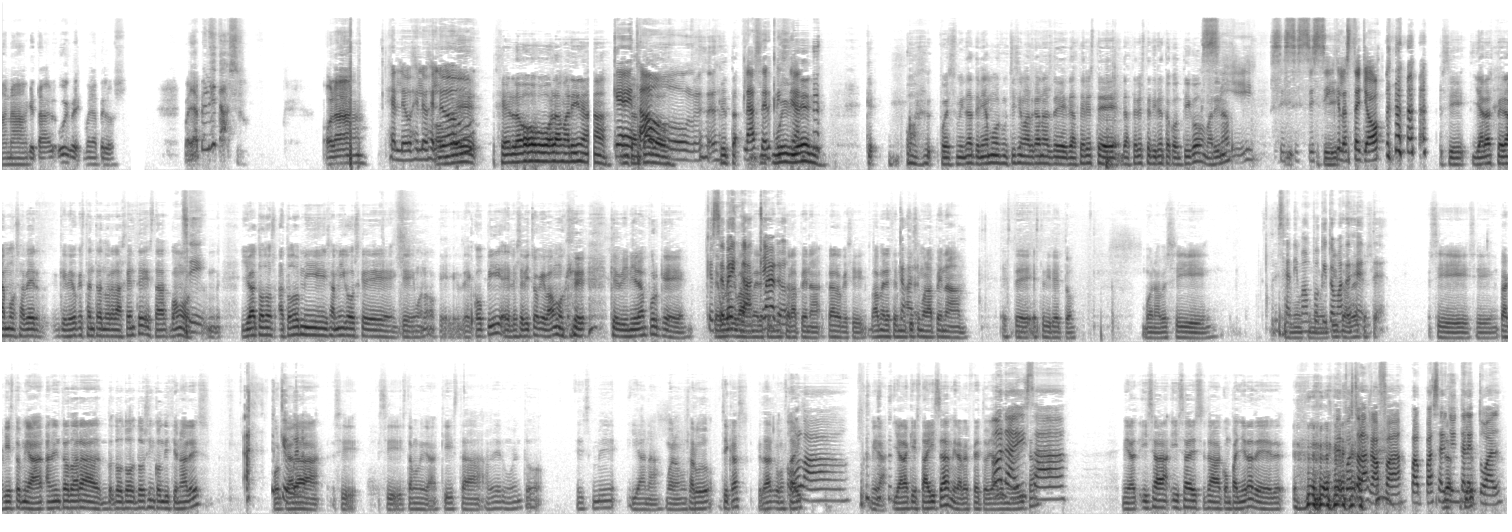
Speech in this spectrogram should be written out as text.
Ana, ¿qué tal? Uy, vaya pelos. Vaya pelitas. Hola. Hello, hello, hello. hello, hola Marina. ¿Qué tal? ¿Qué tal? Placer, Muy bien. pues mira, teníamos muchísimas ganas de, hacer este, de hacer este directo contigo, Marina. Sí, sí, sí, sí, sí, que lo estoy yo. Sí, y ahora esperamos a ver, que veo que está entrando ahora la gente, está, vamos, yo a todos, a todos mis amigos que, que bueno, que de copy, eh, les he dicho que vamos, que, que vinieran porque que se venga, va a merecer claro. mucho la pena, claro que sí, va a merecer muchísimo la pena este, este directo. Bueno, a ver si se anima un poquito más de gente. Sí, sí. Por aquí esto, mira, han entrado ahora dos incondicionales. Porque ahora, sí, sí, estamos, mira, aquí está, a ver, un momento. Esme y Ana. Bueno, un saludo, chicas. ¿Qué tal? ¿Cómo estáis? Hola. Mira, y ahora aquí está Isa. Mira, perfecto. Ya Hola, Isa. Mira, Isa, Isa es la compañera de... Me he puesto las gafas para ser yo intelectual.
